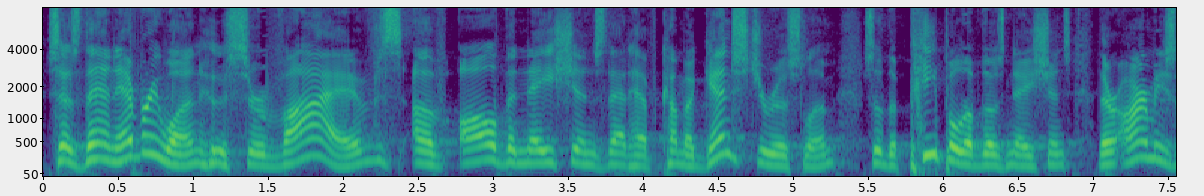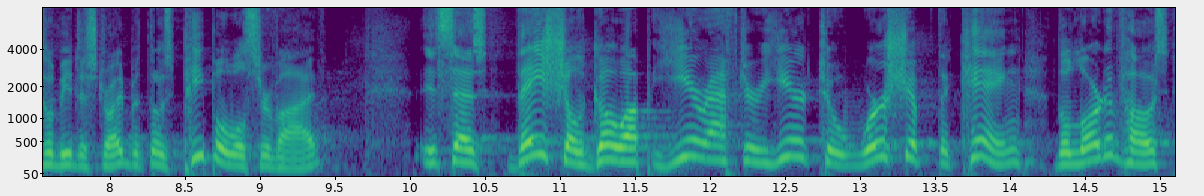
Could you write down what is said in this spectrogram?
says then everyone who survives of all the nations that have come against Jerusalem so the people of those nations their armies will be destroyed but those people will survive. It says they shall go up year after year to worship the king the lord of hosts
